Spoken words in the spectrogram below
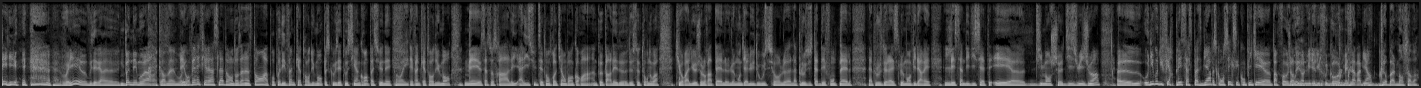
vous voyez, euh, vous avez euh, une bonne mémoire. Quand même. Et on vérifiera cela dans, dans un instant à propos des 24 heures du Mans, parce que vous êtes aussi un grand passionné des 24 heures du Mans. Mais ça, ce sera à l'issue de cet entretien. On va encore un, peu parler de, de, ce tournoi qui aura lieu, je le rappelle, le Mondial U12 sur le, la pelouse du Stade des Fontenelles, la pelouse de l'AS Le Mans Villaret les samedis 17 et euh, dimanche 18 juin. Euh, au niveau du fair play, ça se passe bien parce qu'on sait que c'est compliqué euh, parfois aujourd'hui oui, dans le milieu du football, mais ça va bien. Globalement, ça va.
